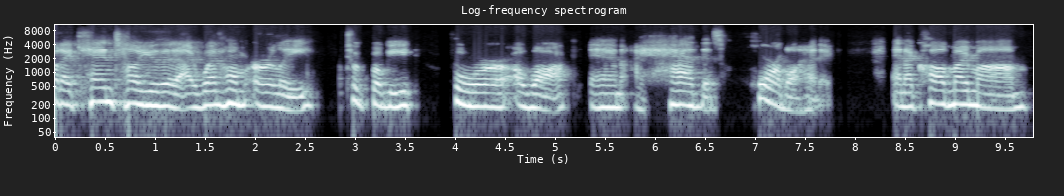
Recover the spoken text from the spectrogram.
but I can tell you that I went home early, took Boogie for a walk, and I had this horrible headache. And I called my mom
